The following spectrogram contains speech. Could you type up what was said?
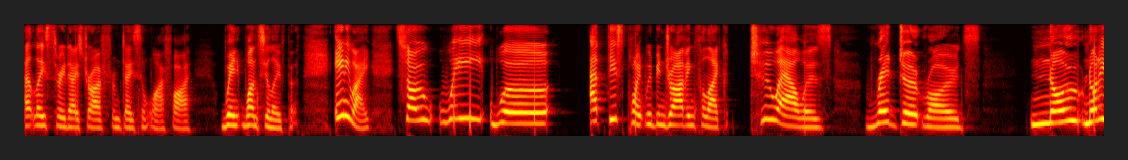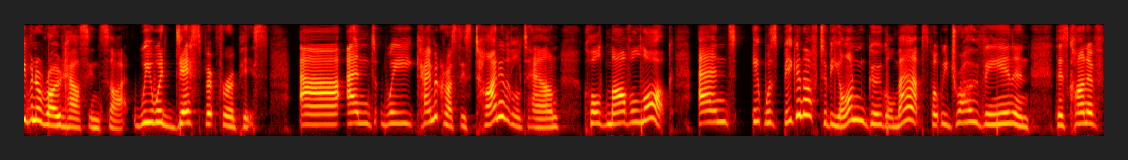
At least three days drive from decent Wi Fi when once you leave Perth. Anyway, so we were at this point, we'd been driving for like two hours, red dirt roads, no, not even a roadhouse in sight. We were desperate for a piss. Uh, and we came across this tiny little town called Marvel Loch. And it was big enough to be on Google Maps, but we drove in and there's kind of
